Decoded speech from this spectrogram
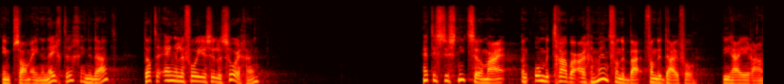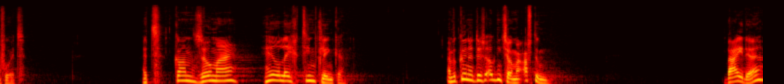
in Psalm 91 inderdaad, dat de engelen voor je zullen zorgen. Het is dus niet zomaar een onbetrouwbaar argument van de, van de duivel die hij hier aanvoert. Het kan zomaar heel legitiem klinken. En we kunnen het dus ook niet zomaar afdoen. Beide,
